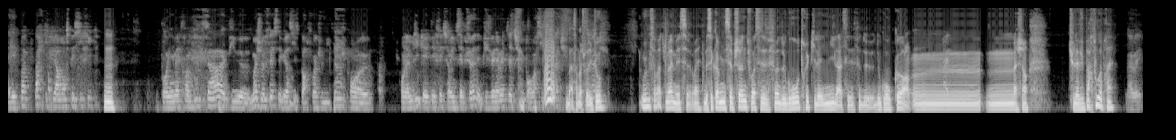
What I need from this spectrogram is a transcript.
elle n'est pas particulièrement spécifique. Hmm. Vous pourriez mettre un bout de ça, et puis moi je le fais cet exercice parfois. Je me dis, tiens, je prends, prends la musique qui a été faite sur Inception, et puis je vais la mettre là-dessus pour voir si ça match. Bah, ça marche pas du tout. Oui, ça match, ouais, mais c'est ouais. mais c'est comme Inception, tu vois, c'est fait de gros trucs qu'il a émis là, c'est fait de, de gros corps, hum, hum, machin. Tu l'as vu partout après. Bah ouais.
